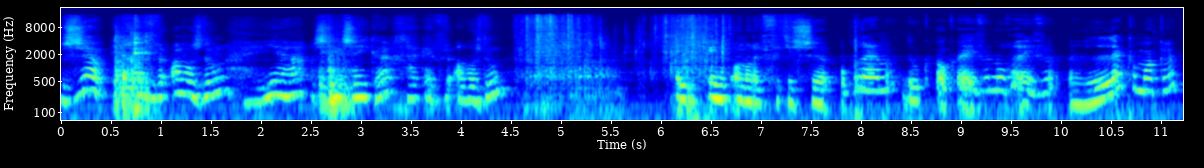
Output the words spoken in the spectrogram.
Zo, ik ga even de afwas doen. Ja, zeer zeker. Ga ik even de afwas doen. Even in het ander eventjes uh, opruimen. Doe ik ook even, nog even. Lekker makkelijk.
